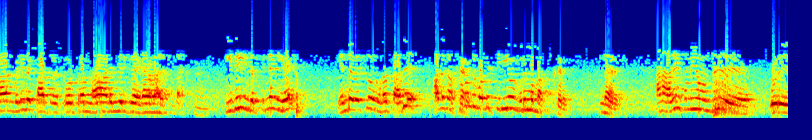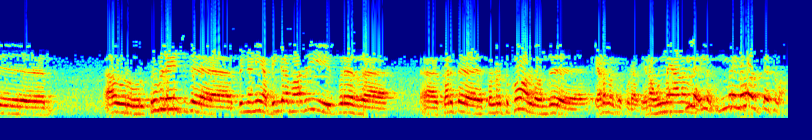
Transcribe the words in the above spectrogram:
நான் வெளியில காட்டுற தோற்றம் நான் அடைஞ்சிருக்கிற இடம்லாம் இருக்குல்ல. ம். இது இந்த பின்னணியை எந்த விதத்திலும் உணர்த்தாது. அதை நான் புரிந்து கொண்டு திரியவும் விரும்ப மாட்டேன். ஆனா அதே சமயம் வந்து ஒரு ஒரு ஒரு ப்ரிவிலேஜ் பின்னணி அப்படிங்கிற மாதிரி பிறர் கருத்தை சொல்றதுக்கும் அதுல வந்து இடம் இருக்கக்கூடாது. ஏன்னா உண்மையான இல்ல இல்ல உண்மை என்னவோ அது பேசலாம்.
